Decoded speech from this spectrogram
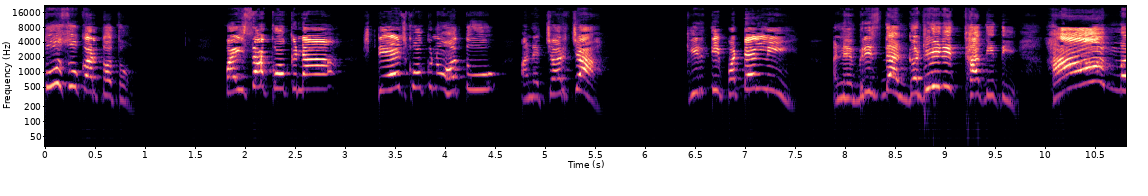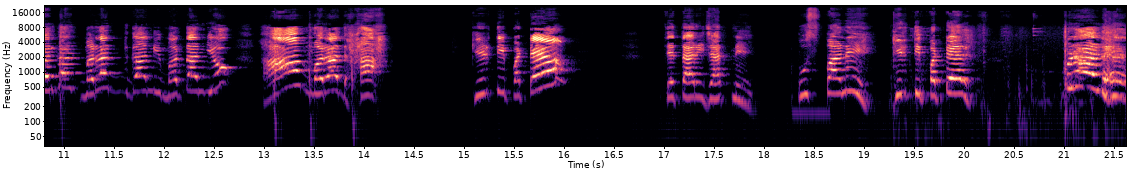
તું શું કરતો હતો? પૈસા કોકના, સ્ટેજ કોકનું હતું અને ચર્ચા. કીર્તિ પટેલની અને બ્રિજદાન ગઢવીની જ થતી હતી. હા, મરદ મરદ ગાંધી, મરદાનીઓ. હા, મરદ, હા. કીર્તિ પટેલ, તે તારી જાતને પુષ્પા ने કીર્તિ પટેલ ब्रांड હે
